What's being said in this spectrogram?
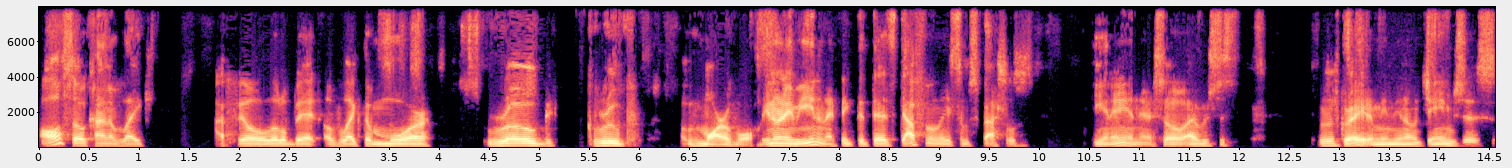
also kind of like I feel a little bit of like the more rogue group of Marvel. You know what I mean? And I think that there's definitely some special DNA in there. So I was just it was great. I mean, you know, James is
